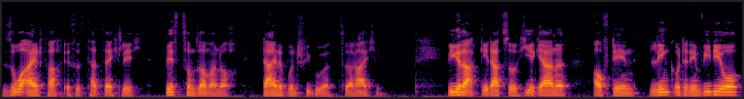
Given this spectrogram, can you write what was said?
so einfach ist es tatsächlich bis zum Sommer noch deine Wunschfigur zu erreichen. Wie gesagt, geh dazu hier gerne auf den Link unter dem Video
